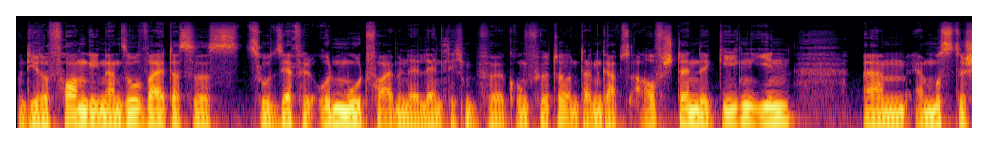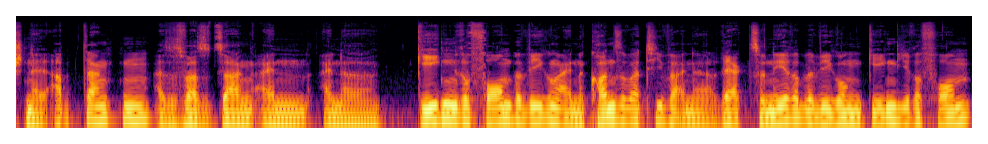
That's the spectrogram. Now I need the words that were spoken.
Und die Reform ging dann so weit, dass es zu sehr viel Unmut, vor allem in der ländlichen Bevölkerung, führte. Und dann gab es Aufstände gegen ihn. Ähm, er musste schnell abdanken. Also es war sozusagen ein, eine Gegenreformbewegung, eine konservative, eine reaktionäre Bewegung gegen die Reform.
